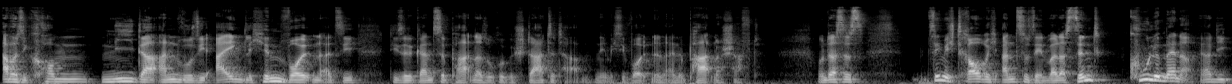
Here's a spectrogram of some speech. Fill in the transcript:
Aber sie kommen nie da an, wo sie eigentlich hin wollten, als sie diese ganze Partnersuche gestartet haben. Nämlich sie wollten in eine Partnerschaft. Und das ist ziemlich traurig anzusehen, weil das sind coole Männer, ja, die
